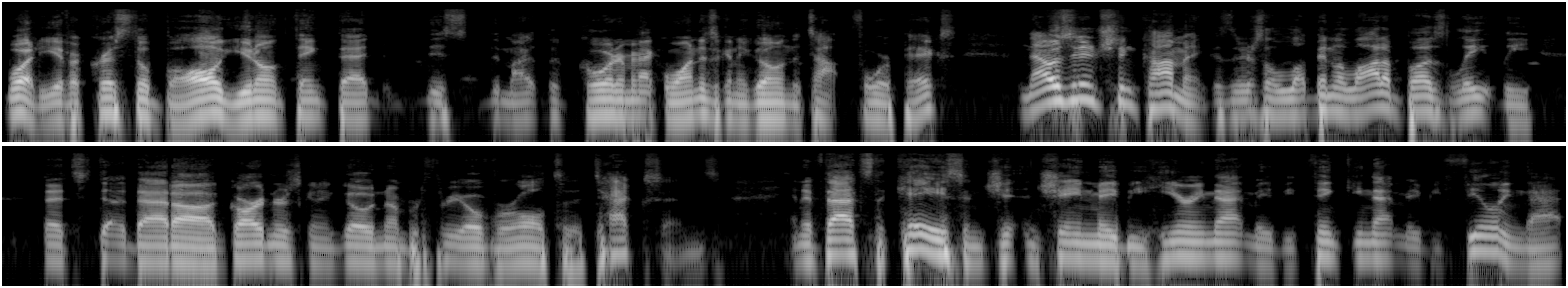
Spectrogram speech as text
what? You have a crystal ball? You don't think that this the, my, the quarterback one is going to go in the top four picks? And that was an interesting comment because there's a been a lot of buzz lately that's that uh, Gardner's going to go number three overall to the Texans. And if that's the case, and, and Schoen may be hearing that, maybe thinking that, maybe feeling that,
